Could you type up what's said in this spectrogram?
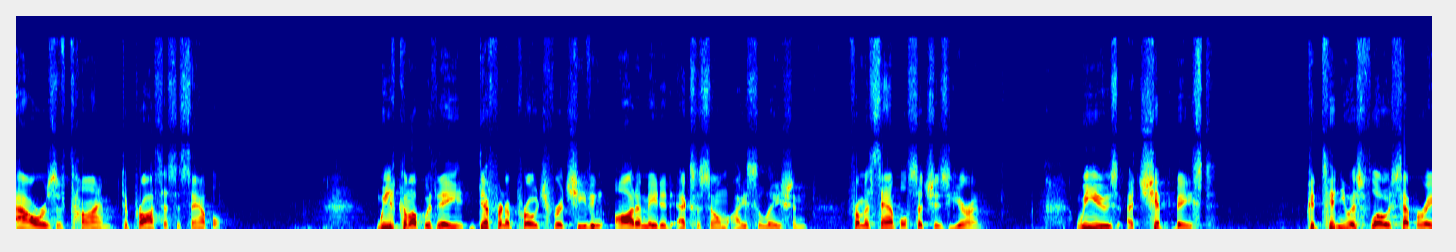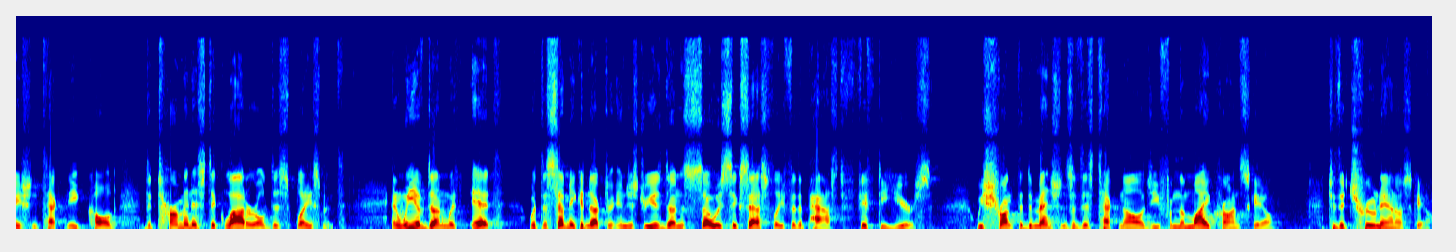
hours of time to process a sample. We've come up with a different approach for achieving automated exosome isolation from a sample such as urine. We use a chip based continuous flow separation technique called deterministic lateral displacement. And we have done with it what the semiconductor industry has done so successfully for the past 50 years we shrunk the dimensions of this technology from the micron scale to the true nanoscale.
